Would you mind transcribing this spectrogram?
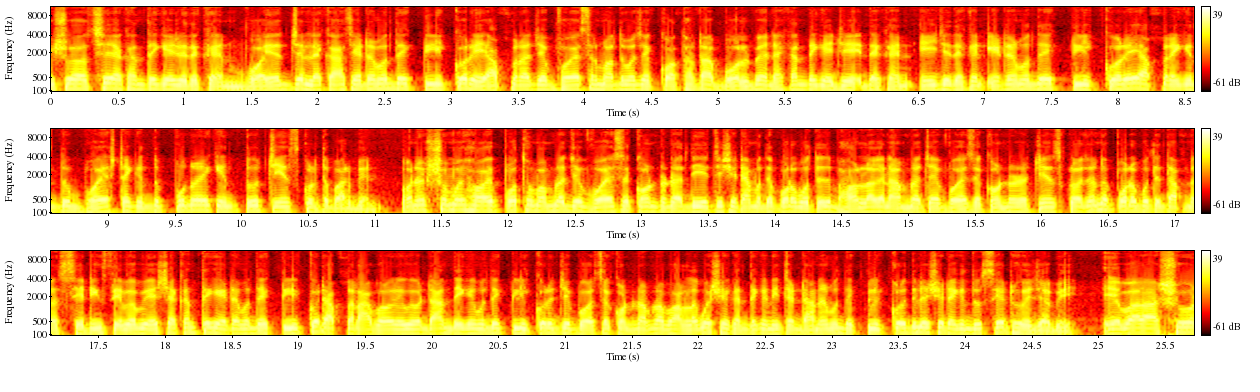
বিষয় আছে, এখান থেকে এই যে দেখেন ভয়েস যে লেখা আছে, এটার মধ্যে ক্লিক করে আপনারা যে ভয়েসের মাধ্যমে যে কথাটা বলবেন, এখান থেকে এই যে দেখেন, এই যে দেখেন, এটার মধ্যে ক্লিক করে আপনারা কিন্তু ভয়েসটা কিন্তু পুনরায় কিন্তু চেঞ্জ করতে পারবেন। অনেক সময় হয় প্রথম আমরা যে ভয়েসের কন্ট্রোলটা দিয়েছি, সেটা আমাদের পরবর্তীতে ভালো লাগে না, আমরা চাই ভয়েসের কন্ট্রোলটা চেঞ্জ করার জন্য, পরবর্তীতে আপনার সেটিংস এভাবে এসে এখান থেকে এটার মধ্যে ক্লিক করে আপনার আবার ডান দিকের মধ্যে ক্লিক করে যে ভয়েসের কন্ট্রোল আপনার ভালো লাগবে, সেখান থেকে নিচে ডানের মধ্যে ক্লিক করে দিলে সেটা কিন্তু সেট হয়ে যাবে। এবার আসুন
